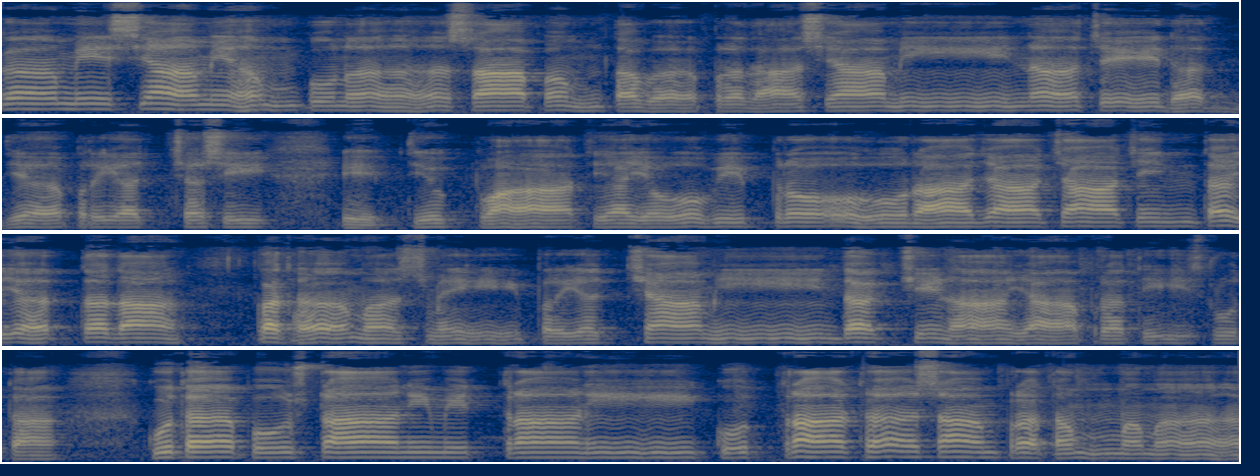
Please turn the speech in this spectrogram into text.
आगमिष्याम्यहं पुनः, शापं तव प्रदास्यामि, न चेदद्य प्रयच्छसि। इत्युक्त्वा त्ययो विप्रो, राजा चाचिन्तयत्तदा, कथमस्मै प्रयच्छामि दक्षिणाया प्रतिश्रुता कुतः पुष्टानि मित्राणि कुत्राथ साम्प्रतं मम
